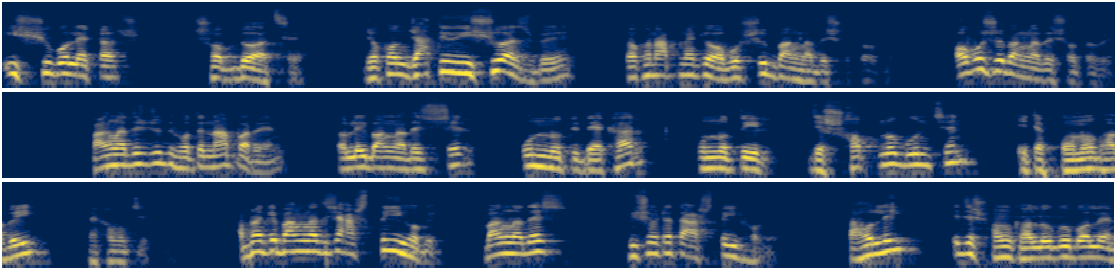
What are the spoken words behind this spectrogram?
ইস্যু বলে একটা শব্দ আছে। যখন জাতীয় ইস্যু আসবে, তখন আপনাকে অবশ্যই বাংলাদেশ হতে হবে। অবশ্যই বাংলাদেশ হতে হবে। বাংলাদেশ যদি হতে না পারেন, তাহলে এই বাংলাদেশের উন্নতি দেখার, উন্নতির যে স্বপ্ন বুনছেন, এটা কোনোভাবেই দেখা উচিত না। আপনাকে বাংলাদেশে আসতেই হবে। বাংলাদেশ বিষয়টাতে আসতেই হবে। তাহলেই এই যে সংখ্যালঘু বলেন,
